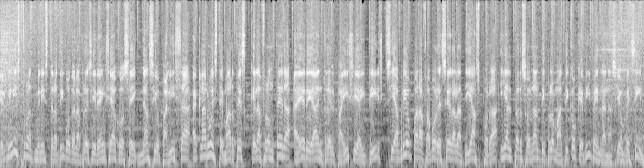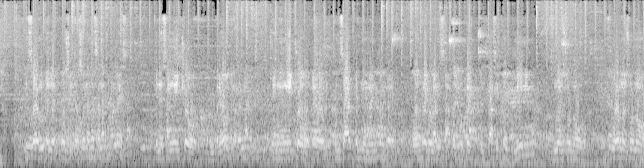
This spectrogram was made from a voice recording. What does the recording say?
El ministro administrativo de la presidencia, José Ignacio Paliza, aclaró este martes que la frontera aérea entre el país y Haití se abrió para favorecer a la diáspora y al personal diplomático que vive en la nación vecina. Y son exposiciones de esa naturaleza quienes han hecho, entre otras, ¿verdad? Quienes han hecho eh, pensar que es momento de poder regularizarlo, porque el tránsito mínimo no es uno, no es uno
